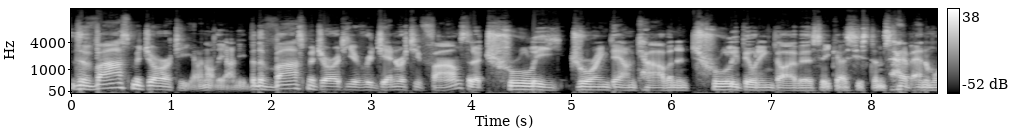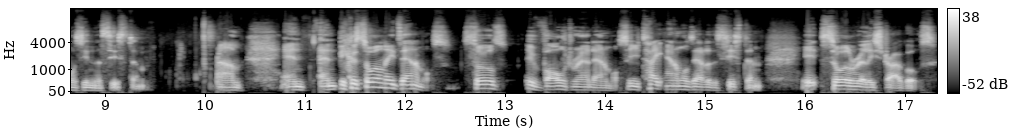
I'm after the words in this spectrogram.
the vast majority, not the only, but the vast majority of regenerative farms that are truly drawing down carbon and truly building diverse ecosystems have animals in the system. Um, and and because soil needs animals, soil's evolved around animals. So you take animals out of the system, it soil really struggles.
